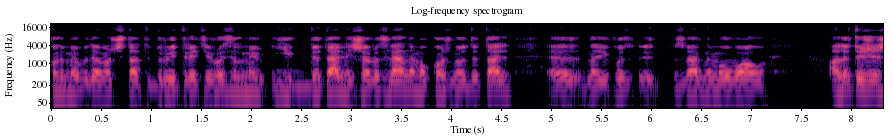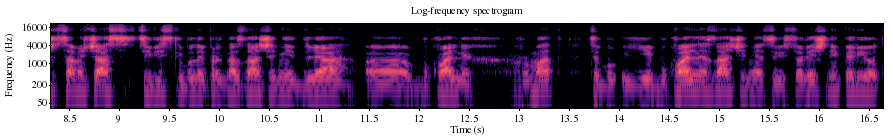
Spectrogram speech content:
Коли ми будемо читати другий, третій розділ, ми їх детальніше розглянемо, кожну деталь, е, на яку е, звернемо увагу. Але в той же самий час ці вістки були предназначені для е, буквальних громад. Це є буквальне значення, це історичний період.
